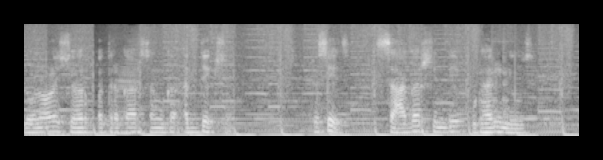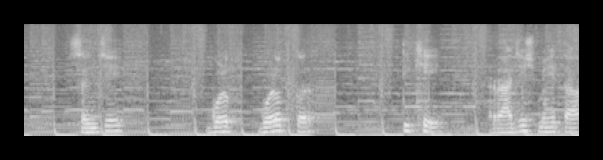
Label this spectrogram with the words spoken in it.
लोणावळे शहर पत्रकार संघ अध्यक्ष. तसेच सागर शिंदे पुढारी न्यूज. संजय गोळ गोळपकर तिखे राजेश मेहता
